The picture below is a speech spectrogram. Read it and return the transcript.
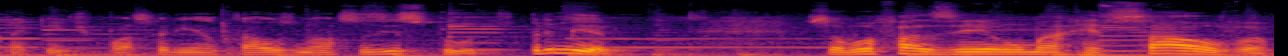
Para que a gente possa orientar os nossos estudos. Primeiro, só vou fazer uma ressalva.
